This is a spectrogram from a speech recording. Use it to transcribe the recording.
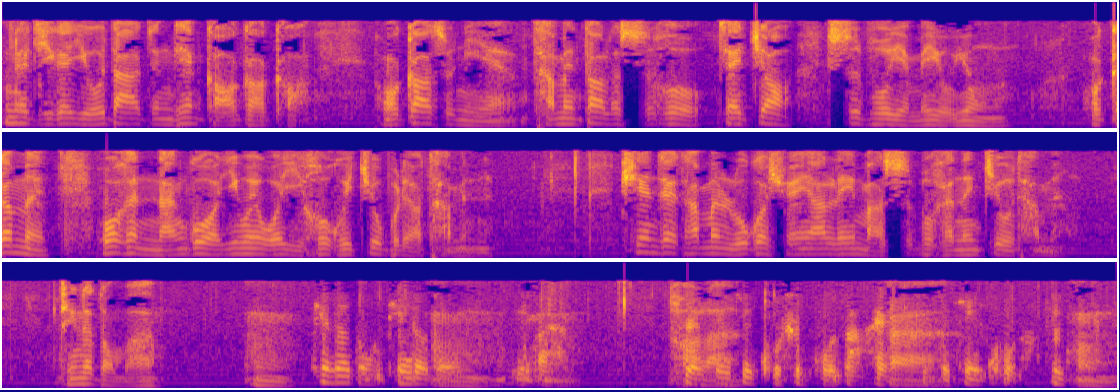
那几个犹大整天搞搞搞，我告诉你，他们到了时候再叫师傅也没有用，我根本我很难过，因为我以后会救不了他们的。现在他们如果悬崖勒马，师傅还能救他们，听得懂吗？嗯，听得懂，听得懂嗯，明白。好了对对，，最苦是菩萨，哎，啊师傅辛苦了。嗯嗯，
